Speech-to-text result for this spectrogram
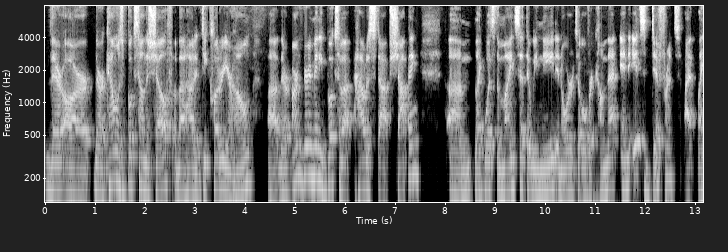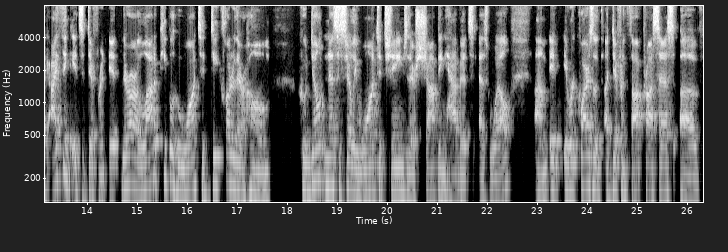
there are there are countless books on the shelf about how to declutter your home. Uh, there aren't very many books about how to stop shopping. Um, like what's the mindset that we need in order to overcome that and it's different I, like i think it's different it, there are a lot of people who want to declutter their home who don't necessarily want to change their shopping habits as well um, it, it requires a, a different thought process of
